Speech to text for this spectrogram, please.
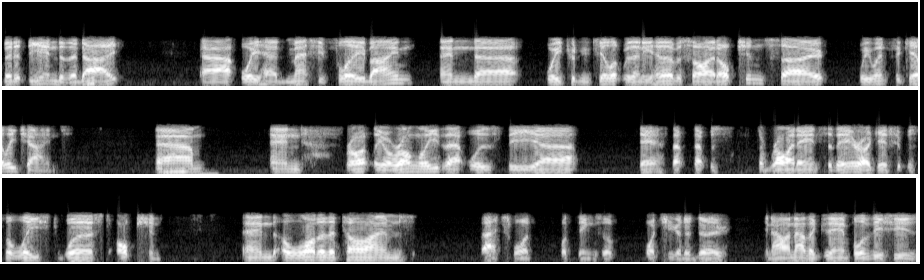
But at the end of the day, uh, we had massive flea bane, and uh, we couldn't kill it with any herbicide options, so we went for Kelly chains. Um, and rightly or wrongly, that was the uh, yeah that that was the right answer there. I guess it was the least worst option, and a lot of the times, that's what what things are what you got to do. You know, another example of this is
